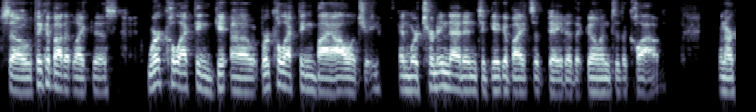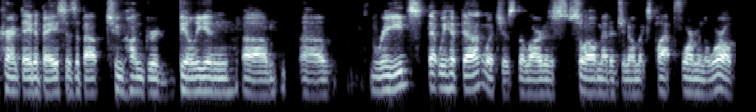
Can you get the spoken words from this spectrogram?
so think about it like this: we're collecting uh, we're collecting biology, and we're turning that into gigabytes of data that go into the cloud and our current database is about 200 billion um, uh, reads that we have done, which is the largest soil metagenomics platform in the world.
